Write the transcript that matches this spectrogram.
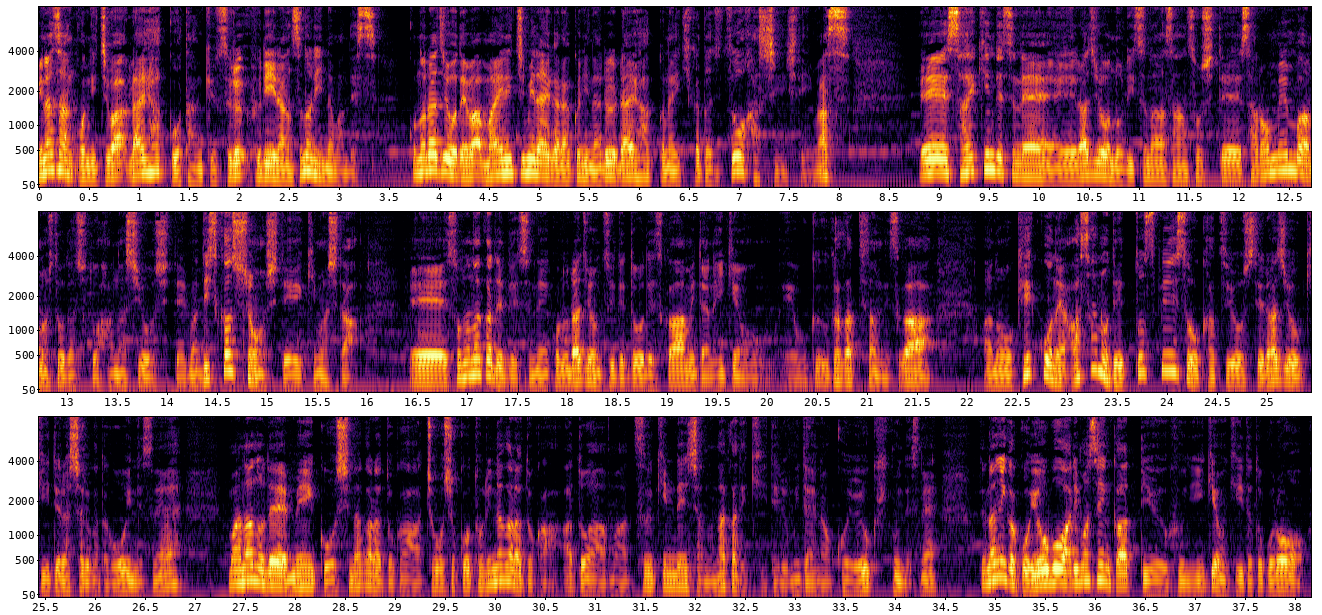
皆さんこんにちはライハックを探求するフリーランスのリンダマンですこのラジオでは毎日未来が楽になるライハックな生き方術を発信していますえー、最近ですね、ラジオのリスナーさん、そしてサロンメンバーの人たちと話をして、まあ、ディスカッションをしてきました。えー、その中でですね、このラジオについてどうですか？みたいな意見を、えー、伺ってたんですが、あの結構ね、朝のデッドスペースを活用してラジオを聴いてらっしゃる方が多いんですね。まあ、なのでメイクをしながらとか朝食をとりながらとかあとはまあ通勤電車の中で聞いてるみたいな声をよく聞くんですね。で何かこう要望ありませんかっていうふうに意見を聞いたところ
